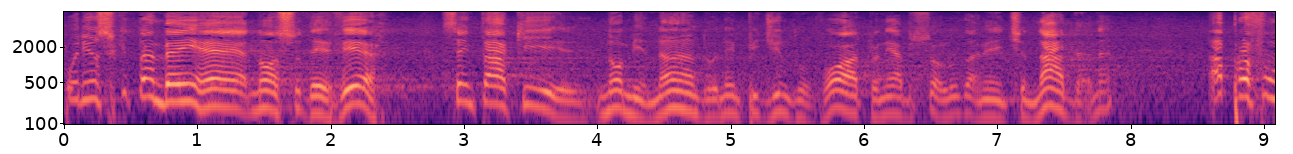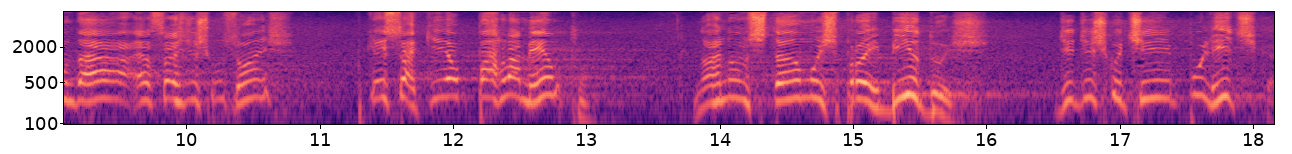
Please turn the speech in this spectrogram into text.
Por isso que também é nosso dever, sem estar aqui nominando, nem pedindo voto, nem absolutamente nada, né? aprofundar essas discussões, porque isso aqui é o parlamento. Nós não estamos proibidos de discutir política.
